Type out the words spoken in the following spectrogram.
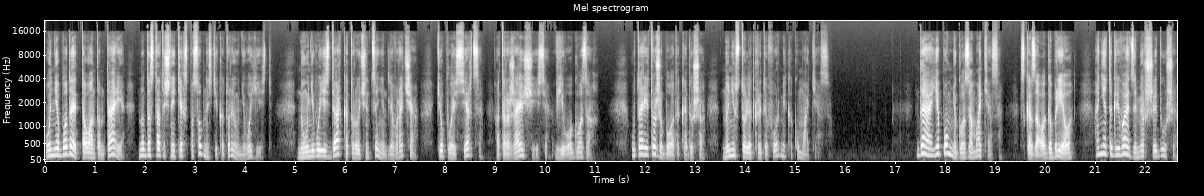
Он не обладает талантом Тария, но достаточно тех способностей, которые у него есть. Но у него есть дар, который очень ценен для врача. Теплое сердце, отражающееся в его глазах. У Тарии тоже была такая душа, но не в столь открытой форме, как у Матиаса. «Да, я помню глаза Матиаса», — сказала Габриэла. Они отогревают замерзшие души.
